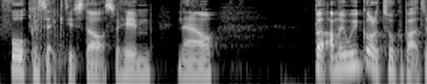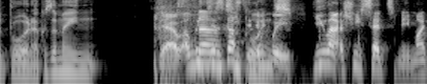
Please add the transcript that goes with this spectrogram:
Four consecutive starts for him now. But I mean, we've got to talk about De Bruyne because I mean, yeah, and we discussed points. it, didn't we? You actually said to me, my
